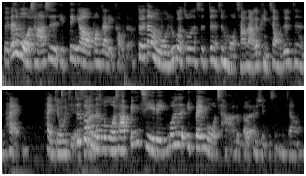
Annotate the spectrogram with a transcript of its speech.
对，但是抹茶是一定要放在里头的，对，但我如果做的是真的是抹茶哪个品相，我觉得真的太。太纠结，就是不可能什么抹茶冰淇淋或者是一杯抹茶，对不对？不行不行，你这样，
